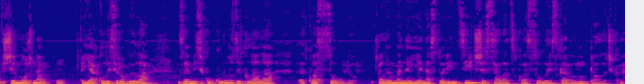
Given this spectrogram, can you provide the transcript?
Ще можна, я колись робила замість кукурузи, клала е, квасолю. Але в мене є на сторінці інший салат з квасолею з крабовими паличками.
